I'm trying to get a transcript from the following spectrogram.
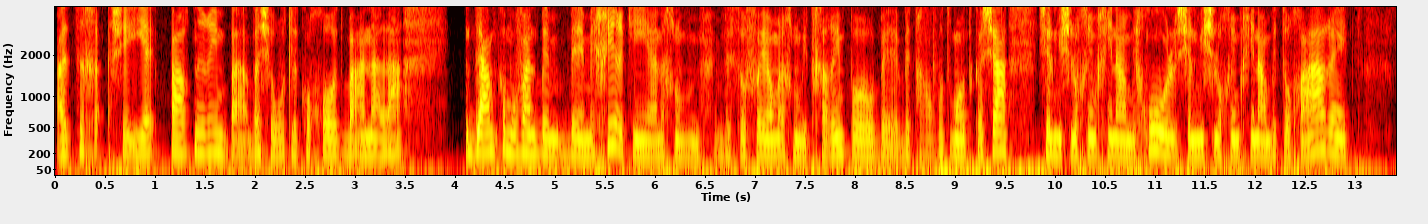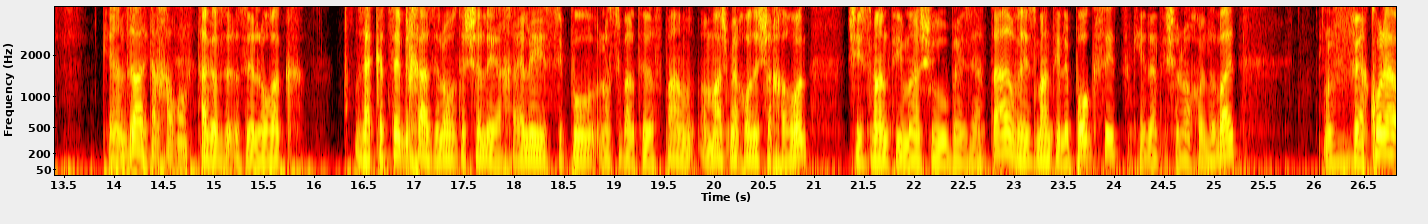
אז צריך שיהיה פרטנרים בשירות לקוחות, בהנהלה. גם כמובן במחיר, כי אנחנו בסוף היום אנחנו מתחרים פה בתחרות מאוד קשה של משלוחים חינם מחו"ל, של משלוחים חינם בתוך הארץ. כן, זו צודקת. התחרות. אגב, זה, זה לא רק, זה הקצה בכלל, זה לא רק השליח. היה לי סיפור, לא סיפרתי אף פעם, ממש מהחודש האחרון, שהזמנתי משהו באיזה אתר, והזמנתי לפוקסיט, כי ידעתי שאני לא יכול להיות בבית, והכל היה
